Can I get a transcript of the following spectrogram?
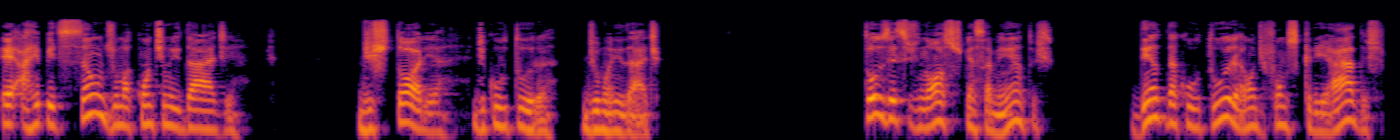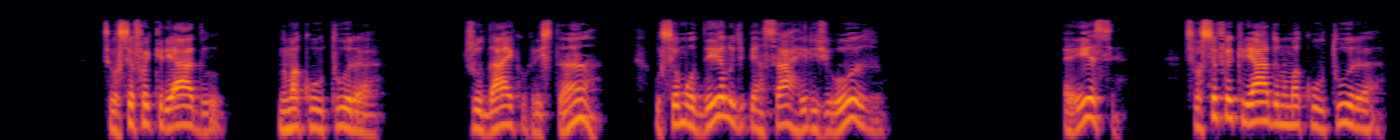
é a repetição de uma continuidade de história, de cultura, de humanidade. Todos esses nossos pensamentos, dentro da cultura onde fomos criados, se você foi criado numa cultura judaico-cristã, o seu modelo de pensar religioso é esse. Se você foi criado numa cultura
